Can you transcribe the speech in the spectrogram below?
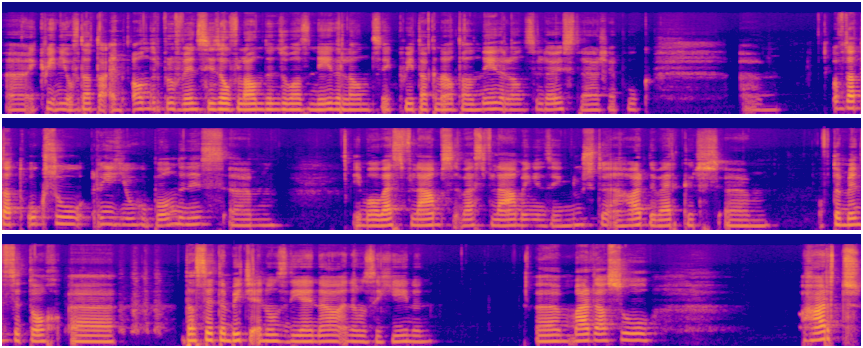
Uh, ik weet niet of dat, dat in andere provincies of landen zoals Nederland, ik weet dat ik een aantal Nederlandse luisteraars heb ook, um, of dat dat ook zo regiogebonden is. Um, eenmaal West-Vlaams, West-Vlamingen zijn noeste en harde werkers, um, of tenminste toch, uh, dat zit een beetje in ons DNA en onze genen. maar dat zo hard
